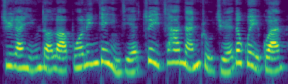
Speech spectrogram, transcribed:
居然赢得了柏林电影节最佳男主角的桂冠。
